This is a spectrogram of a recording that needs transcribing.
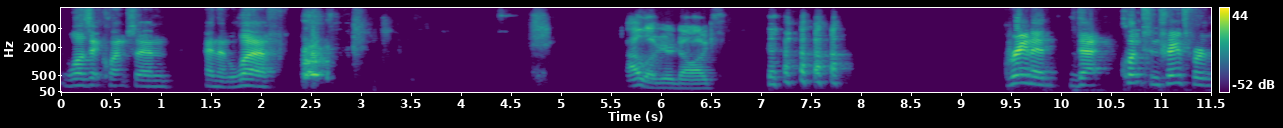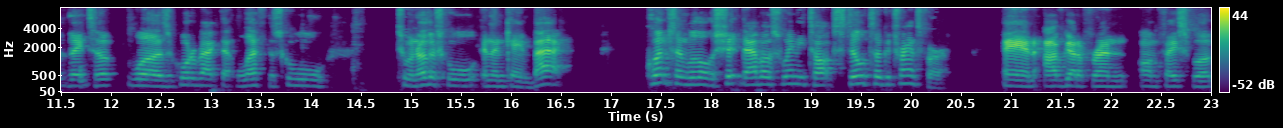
was at Clemson and then left. I love your dogs. Granted, that Clemson transfer that they took was a quarterback that left the school to another school and then came back. Clemson, with all the shit Dabo Swinney talked, still took a transfer. And I've got a friend on Facebook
